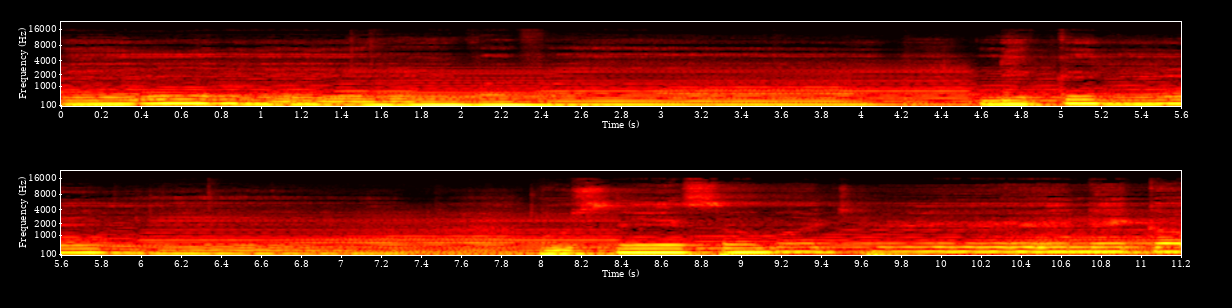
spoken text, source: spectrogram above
बेवफा निकले। उसे समझने का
